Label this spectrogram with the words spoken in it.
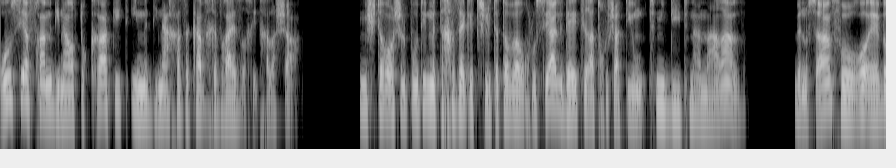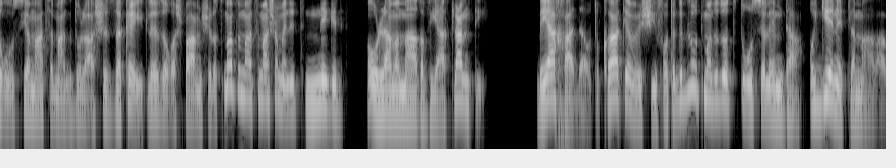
רוסיה הפכה מדינה אוטוקרטית עם מדינה חזקה וחברה אזרחית חלשה. משטרו של פוטין מתחזק את שליטתו באוכלוסייה על ידי יצירת תחושת איום תמידית מהמערב. בנוסף, הוא רואה ברוסיה מעצמה גדולה שזכאית לאזור השפעה משל עצמה ומעצמה שעומדת נגד העולם המערבי האטלנטי. ביחד, האוטוקרטיה ושאיפות הגדלות מעודדות את רוסיה לעמדה עוינת למערב.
